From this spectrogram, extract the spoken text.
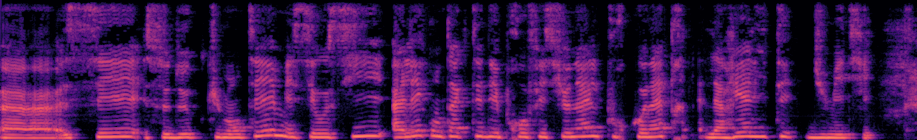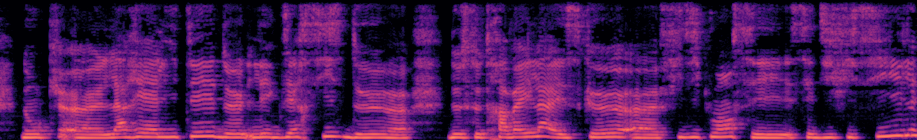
euh, c'est se documenter, mais c'est aussi aller contacter des professionnels pour connaître la réalité du métier. Donc euh, la réalité de l'exercice de euh, de ce travail-là. Est-ce que physiquement c'est difficile?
